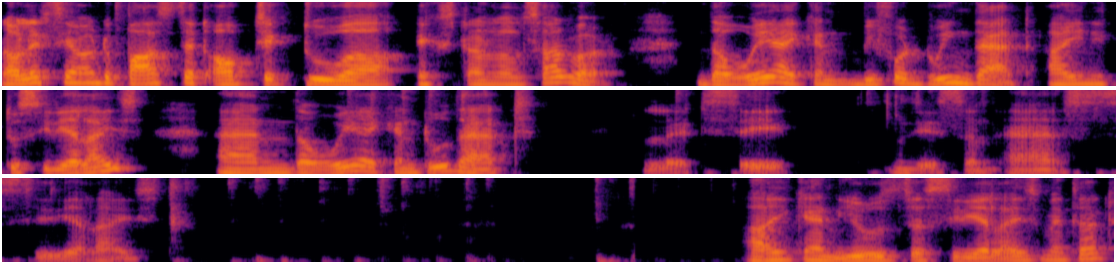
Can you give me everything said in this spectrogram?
Now let's say I want to pass that object to a external server. the way I can, before doing that, I need to serialize. And the way I can do that, let's say JSON as serialized. I can use the serialize method.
